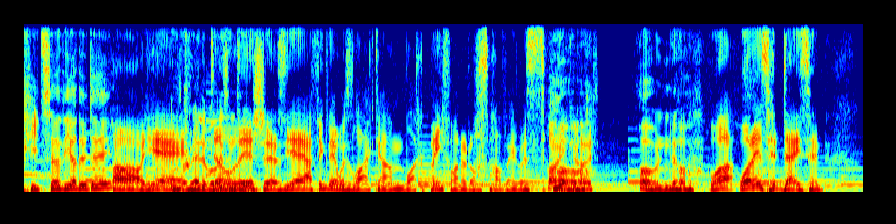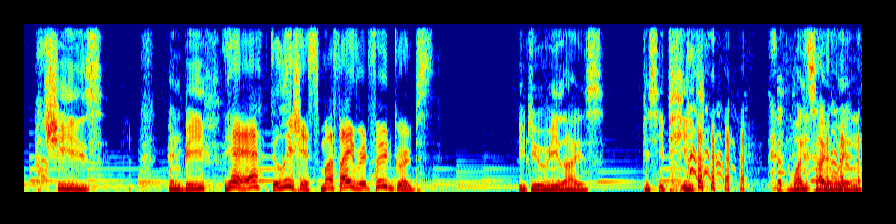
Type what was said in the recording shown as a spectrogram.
pizza the other day? Oh yeah, Incredible, isn't it? delicious. Yeah, I think there was like um like beef on it or something. It was so Oh. good. Oh no. What? What is it, Dazen? Cheese and beef. Yeah, delicious. My favorite food groups. You do realize, Pissy Pete, that once I win,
